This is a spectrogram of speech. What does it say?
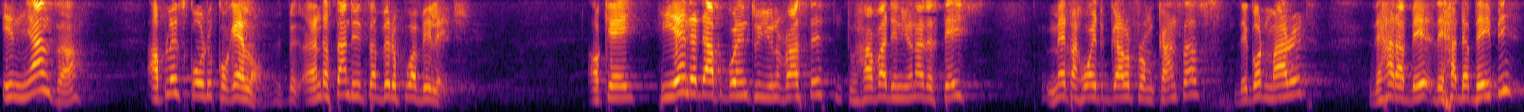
in Nyanza, a place called Kogelo. I understand it's a very poor village. Okay, he ended up going to university, to Harvard in the United States, met a white girl from Kansas. They got married. They had a, ba- they had a baby.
